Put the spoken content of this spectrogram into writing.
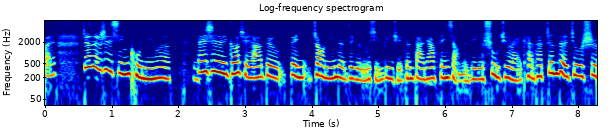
来，真的是辛苦您了。但是高血压对对照您的这个流行病学跟大家分享的这个数据来看，它真的就是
